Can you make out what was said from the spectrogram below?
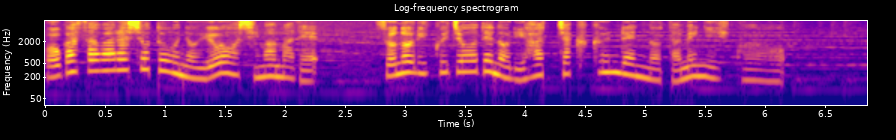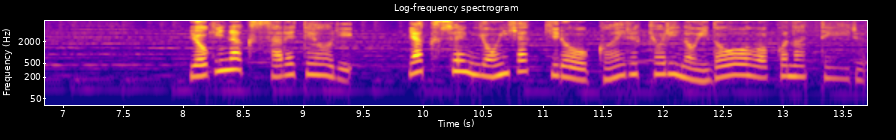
小笠原諸島の両島まで、その陸上での離発着訓練のために飛行を余儀なくされており、約1400キロを超える距離の移動を行っている。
